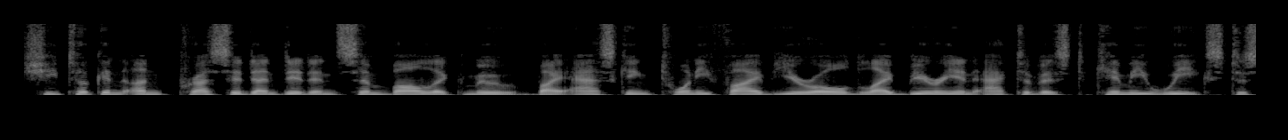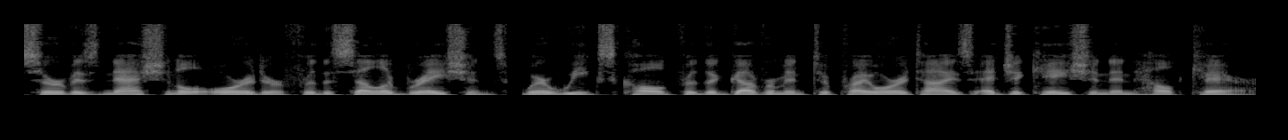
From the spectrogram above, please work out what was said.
She took an unprecedented and symbolic move by asking 25-year-old Liberian activist Kimi Weeks to serve as national orator for the celebrations, where Weeks called for the government to prioritize education and health care.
